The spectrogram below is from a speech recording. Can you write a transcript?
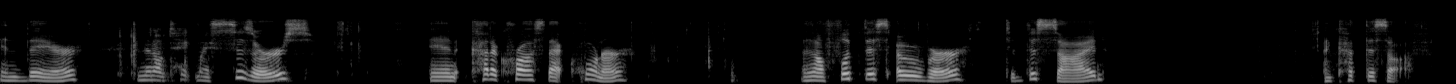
and there. And then I'll take my scissors and cut across that corner. And I'll flip this over to this side and cut this off.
